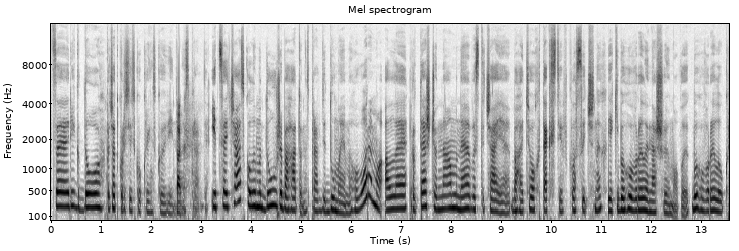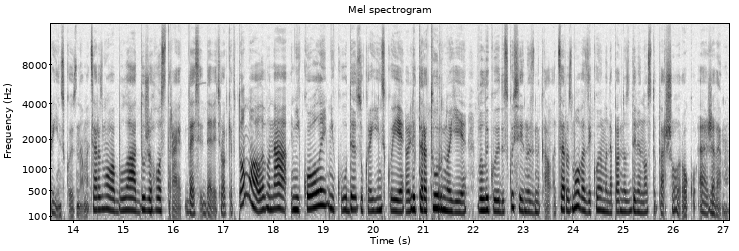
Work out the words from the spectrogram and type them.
Це рік до початку російсько-української війни, Так. насправді. І це час, коли ми дуже багато насправді думаємо, говоримо, але про те, що нам не вистачає багатьох текстів класичних, які би говорили нашою мовою, якби говорили українською з нами. Ця розмова була дуже гостра як 10-9 років тому, але вона ніколи нікуди з української літературної великої дискусії не зникала. Це розмова, з якою ми напевно з 91-го року е, живемо.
